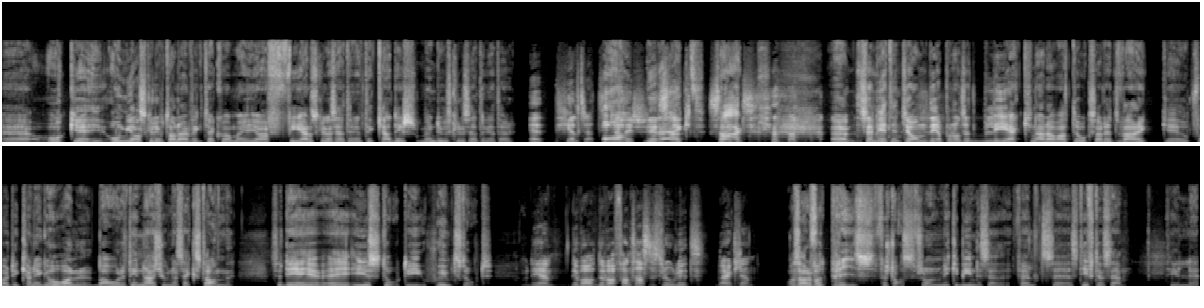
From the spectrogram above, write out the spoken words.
Eh, och eh, om jag skulle uttala det, vilket jag kommer göra fel, skulle jag säga att den heter Kaddish, men du skulle säga att den heter? Eh, helt rätt, Åh, Kaddish. det är rätt! Snyggt. Tack! Snyggt. Eh, sen vet inte jag om det på något sätt bleknade av att du också hade ett verk uppfört i Carnegie Hall bara året innan, 2016. Så det är ju, är ju stort, det är ju sjukt stort. Men Det, det, var, det var fantastiskt roligt, verkligen. Och så har du fått pris förstås från Micke Bindefelds eh, stiftelse till eh,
